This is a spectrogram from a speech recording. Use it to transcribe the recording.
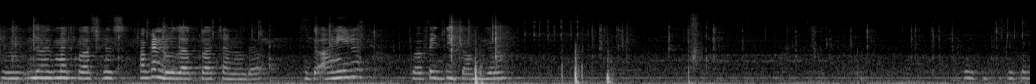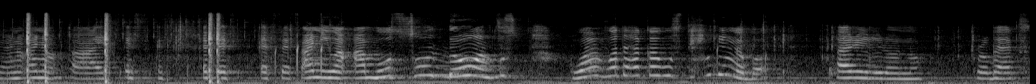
Mm, that's my clutches. I can do that clutch, I know that. Okay, I need to perfectly jump, you know. I know, I know. Uh, if if I, knew, I was so low. I was. What, what the heck I was thinking about? I really don't know. Probax.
